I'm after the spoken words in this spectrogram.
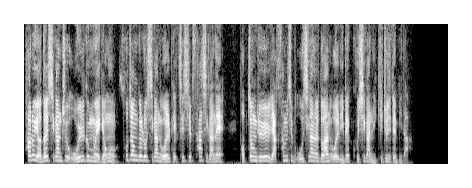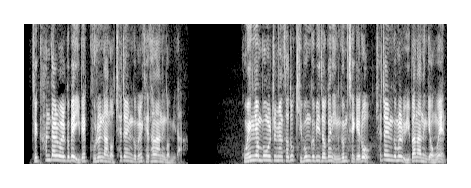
하루 8시간 주 5일 근무의 경우 소정 근로 시간 월 174시간에 법정 주휴일 약 35시간을 더한 월 209시간이 기준이 됩니다. 즉 한 달 월급에 209를 나눠 최저임금을 계산하는 겁니다. 고액연봉을 주면서도 기본급이 적은 임금 체계로 최저임금을 위반하는 경우엔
